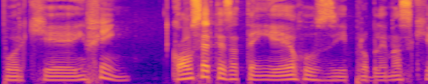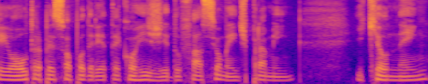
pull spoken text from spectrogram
Porque, enfim, com certeza tem erros e problemas que outra pessoa poderia ter corrigido facilmente pra mim e que eu nem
